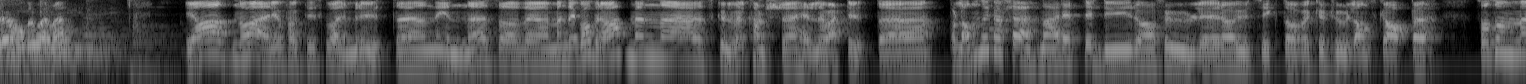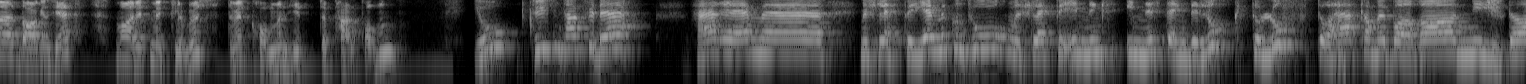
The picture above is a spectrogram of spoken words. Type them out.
du? Holder du varmen? Ja, nå er det jo faktisk varmere ute enn inne, det, men det går bra. Men uh, skulle vel kanskje heller vært ute på landet, kanskje. Nærhet til dyr og fugler og utsikt over kulturlandskapet. Sånn som uh, dagens gjest, Marit Myklebust. Velkommen hit til Perlepodden. Jo, tusen takk for det. Her er vi Vi slipper hjemmekontor, vi slipper innestengte lukt og luft, og her kan vi bare nyte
